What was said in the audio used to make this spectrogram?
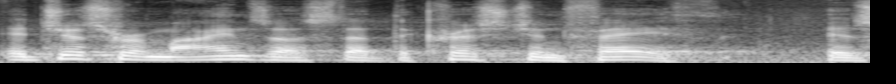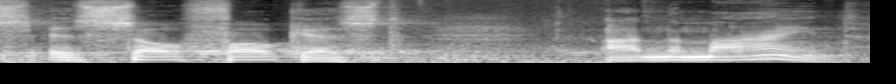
it just reminds us that the Christian faith is, is so focused on the mind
